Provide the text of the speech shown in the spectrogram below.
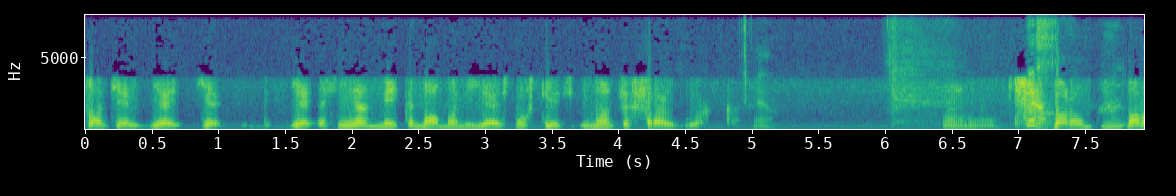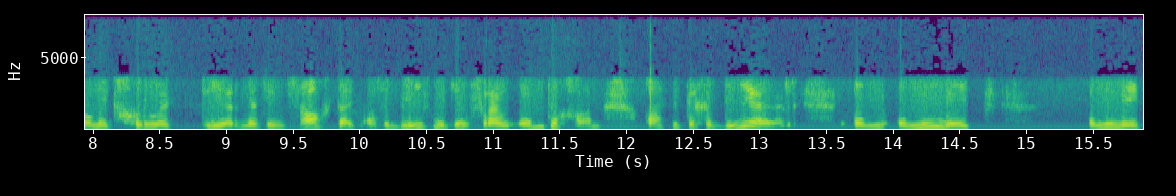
want jy jy jy jy is nie net 'n mamma nie, jy is nog steeds iemand se vrou ook. Ja. Hmm. Waarom hmm? waarom met groot deernis en sagtheid asseblief met jou vrou om te gaan as dit te gebeur om om nie net om nie net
